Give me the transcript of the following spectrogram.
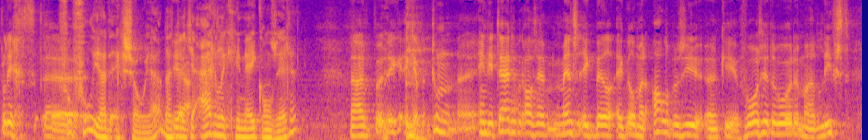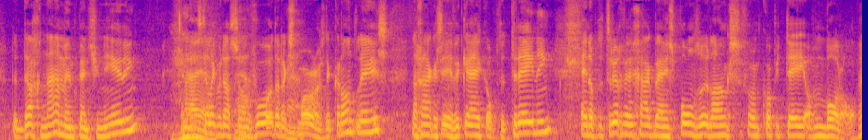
plicht. eh, Voel, voel je dat echt zo, ja? Dat, ja. dat je eigenlijk geen nee kon zeggen? Nou, ik, ik heb toen, eh, in die tijd heb ik al gezegd, mensen, ik wil, ik wil met alle plezier een keer voorzitter worden, maar het liefst de dag na mijn pensionering. En dan Ja, stel ik me dat zo Ja. voor dat ik s morgens de krant lees. Dan ga ik eens even kijken op de training. En op de terugweg ga ik bij een sponsor langs voor een kopje thee of een borrel. Hè?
